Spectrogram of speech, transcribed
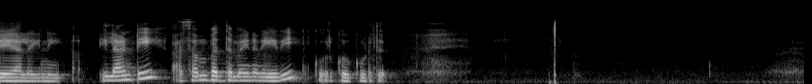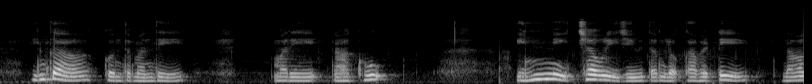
చేయాలని ఇలాంటి అసంబద్ధమైనవి ఏవి కోరుకోకూడదు. ఇంకా కొంతమంది మరి నాకు ఎన్ని ఇచ్చావు ఈ జీవితంలో? కాబట్టి నా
